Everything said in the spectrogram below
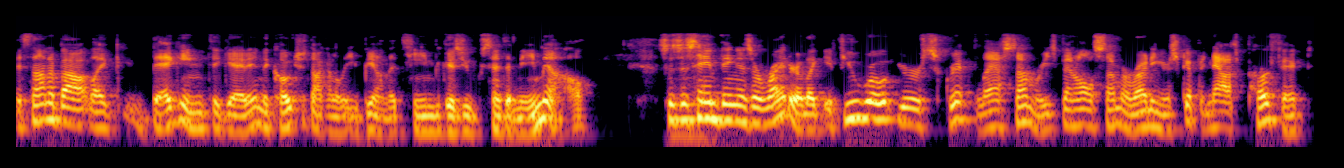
it's not about like begging to get in. The coach is not going to let you be on the team because you sent an email. So it's the same thing as a writer. Like if you wrote your script last summer, you spent all summer writing your script and now it's perfect.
